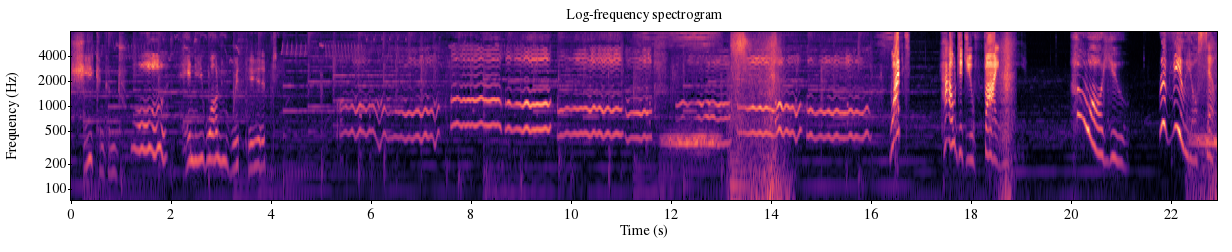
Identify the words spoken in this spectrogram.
She can control anyone with it. Me? Who are you? Reveal yourself.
